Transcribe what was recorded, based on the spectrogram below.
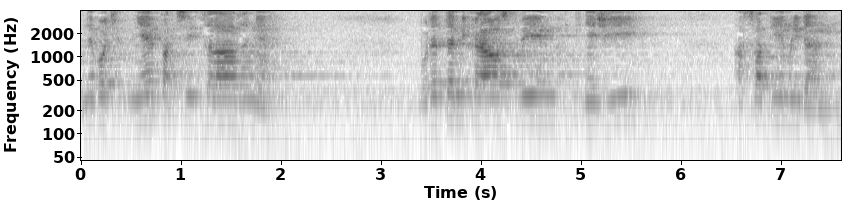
neboť mně patří celá země. Budete mi královstvím kněží a svatým lidem.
